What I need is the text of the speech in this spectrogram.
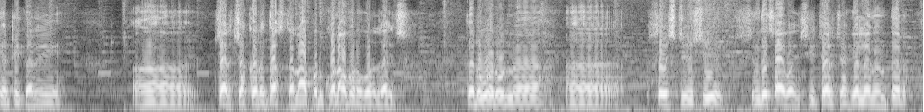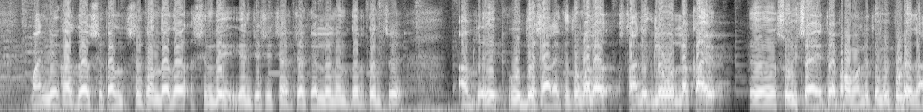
या ठिकाणी चर्चा करत असताना आपण कोणाबरोबर जायचं? तर वरून श्रेष्ठींशी शिंदे साहेबांशी चर्चा केल्यानंतर मान्य खासदार श्रीकांत श्रीकांतदादा शिंदे यांच्याशी चर्चा केल्यानंतर त्यांचं आमचा एक उद्देश आला की तुम्हाला स्थानिक लेवलला काय सोयीचं आहे त्याप्रमाणे तुम्ही पुढे जा.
